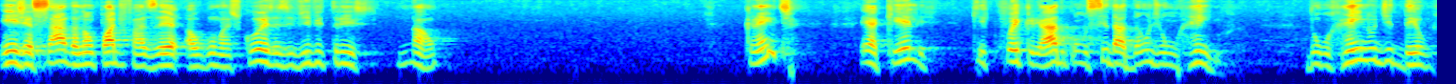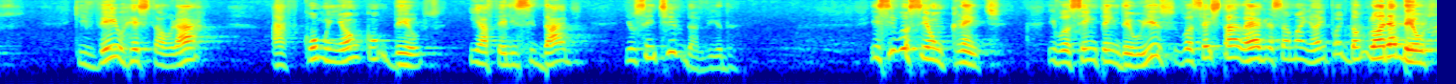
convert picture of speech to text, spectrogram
engessada, não pode fazer algumas coisas e vive triste. Não. Crente é aquele que foi criado como cidadão de um reino, de um reino de Deus, que veio restaurar a comunhão com Deus e a felicidade e o sentido da vida. E se você é um crente e você entendeu isso, você está alegre essa manhã e pode dar glória a Deus.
